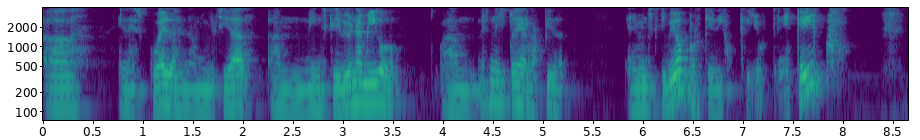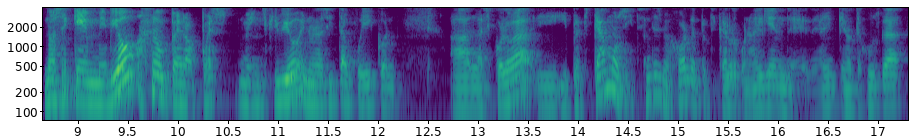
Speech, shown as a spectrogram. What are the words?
uh, en la escuela, en la universidad, me inscribió un amigo, es una historia rápida, él me inscribió porque dijo que yo tenía que ir, no sé qué me vio, pero pues me inscribió en una cita, fui con a la psicóloga y, platicamos. Y te sientes mejor de platicarlo con alguien, de, alguien que no te juzga,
